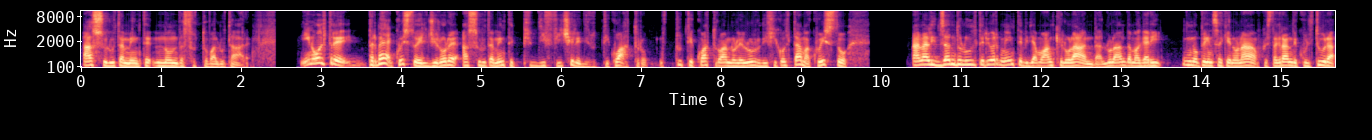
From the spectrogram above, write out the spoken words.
assolutamente non da sottovalutare. Inoltre, per me questo è il girone assolutamente più difficile di tutti e quattro. Tutti e quattro hanno le loro difficoltà, ma questo analizzandolo ulteriormente vediamo anche l'Olanda. L'Olanda magari uno pensa che non ha questa grande cultura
